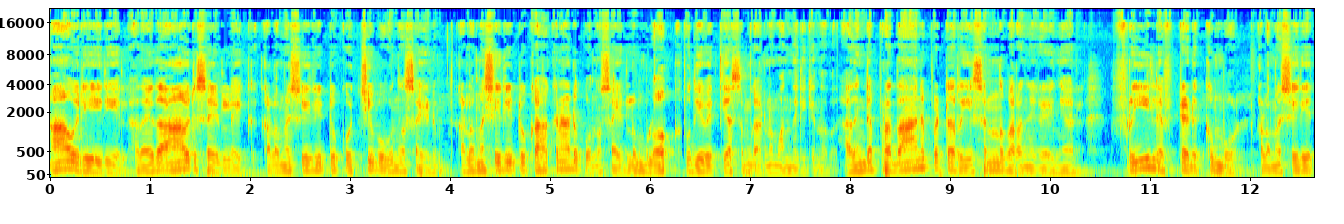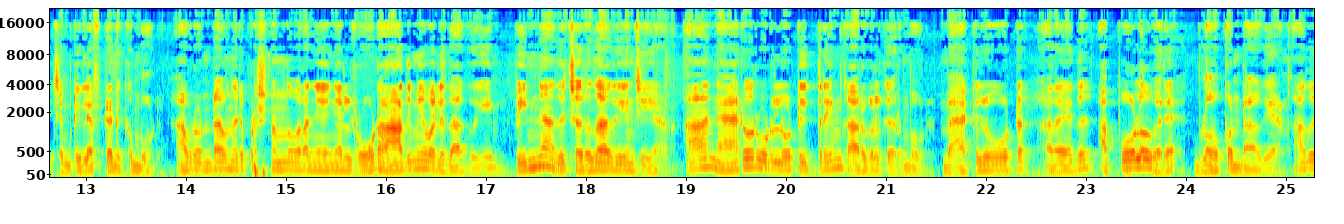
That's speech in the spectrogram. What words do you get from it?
ആ ഒരു ഏരിയയിൽ അതായത് ആ ഒരു സൈഡിലേക്ക് കളമശ്ശേരി ടു കൊച്ചി പോകുന്ന സൈഡും കളമശ്ശേരി ടു കാക്കനാട് പോകുന്ന സൈഡിലും ബ്ലോക്ക് പുതിയ വ്യത്യാസം കാരണം വന്നിരിക്കുന്നത്. അതിന്റെ പ്രധാനപ്പെട്ട റീസൺ എന്ന് പറഞ്ഞു കഴിഞ്ഞാൽ ഫ്രീ ലെഫ്റ്റ് എടുക്കുമ്പോൾ Kalamassery H M T left എടുക്കുമ്പോൾ അവിടെ ഉണ്ടാകുന്ന ഒരു പ്രശ്നം എന്ന് പറഞ്ഞു കഴിഞ്ഞാൽ റോഡ് ആദ്യമേ വലുതാക്കുകയും പിന്നെ അത് ചെറുതാകുകയും ചെയ്യാണ്. ആ നാരോ റോഡിലോട്ട് ഇത്രയും കാറുകൾ കയറുമ്പോൾ ബാക്കിലോട്ട് അതായത് അപ്പോളോ വരെ ബ്ലോക്ക് ഉണ്ടാവുകയാണ്. അത്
